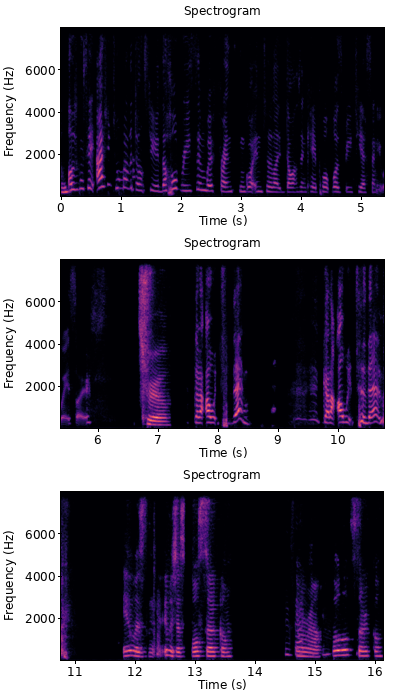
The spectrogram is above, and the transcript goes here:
I was gonna say actually talking about the dance studio the whole reason we're friends and got into like dance and k-pop was bts anyway so. True. gotta owe it to them Gotta owe it to them. It was it was just full circle. Exactly. Around full circle.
